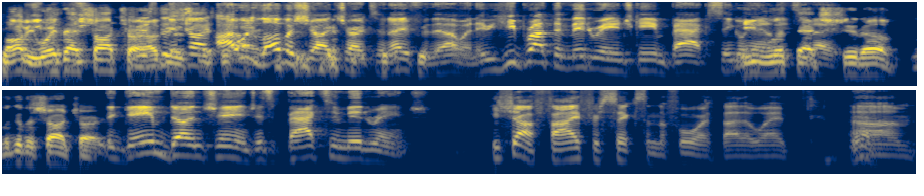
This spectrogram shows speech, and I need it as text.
Bobby, where's that he, shot chart? I, shot I, would love a shot chart tonight for that one. He brought the mid range game back single He lit that tonight. shit up. Look at the shot chart. The game done change. It's back to mid range. He shot five for six in the fourth, by the way. Yeah. Um,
